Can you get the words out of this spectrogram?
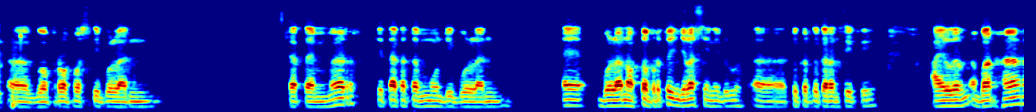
eh, gue propose di bulan September, kita ketemu di bulan eh bulan Oktober tuh yang jelas ini dulu eh, tukar-tukaran CV. I learn about her,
